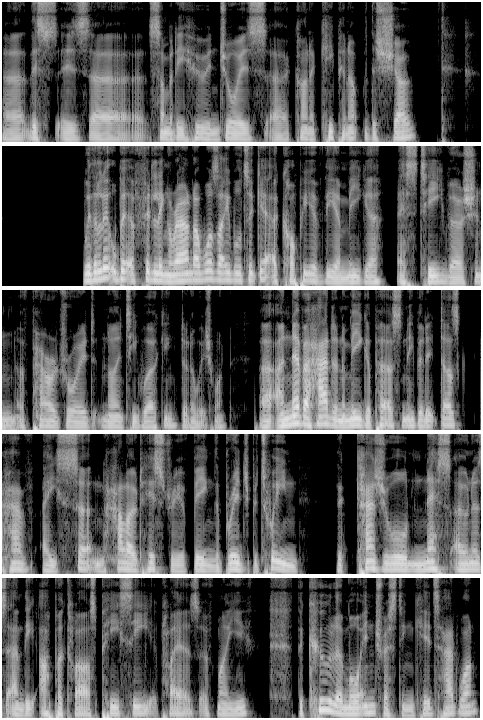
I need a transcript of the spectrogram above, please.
Uh, this is uh, somebody who enjoys uh, kind of keeping up with the show. With a little bit of fiddling around, I was able to get a copy of the Amiga ST version of Paradroid 90 working. Don't know which one. Uh, I never had an Amiga personally, but it does have a certain hallowed history of being the bridge between the casual NES owners and the upper class PC players of my youth. The cooler, more interesting kids had one,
